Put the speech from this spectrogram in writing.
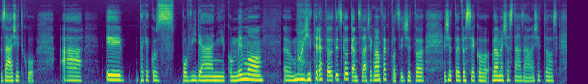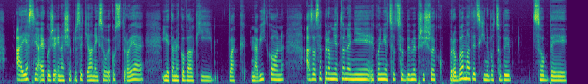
zážitku. A i tak jako z povídání jako mimo eh, moji terapeutickou kancelář, tak mám fakt pocit, že to, že to je prostě jako velmi častá záležitost. A jasně, a jakože i naše prostě těla nejsou jako stroje, je tam jako velký tlak na výkon. A zase pro mě to není jako něco, co by mi přišlo jako problematický, nebo co by co by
